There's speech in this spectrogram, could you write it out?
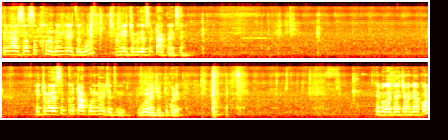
तर हा असं असं खरडून घ्यायचं गुळ आणि ह्याच्यामध्ये असं टाकायचं आहे. ह्याच्यामध्ये असं टाकून घ्यायचे ते गुळाचे तुकडे. हे बघा आता ह्याच्यामध्ये आपण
